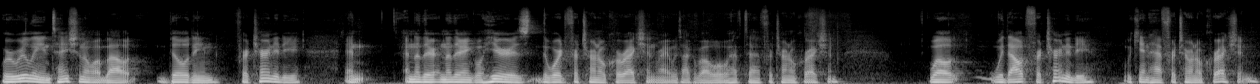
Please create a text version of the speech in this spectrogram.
we're really intentional about building fraternity. And another another angle here is the word fraternal correction, right? We talk about well, we have to have fraternal correction. Well, without fraternity, we can't have fraternal correction.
